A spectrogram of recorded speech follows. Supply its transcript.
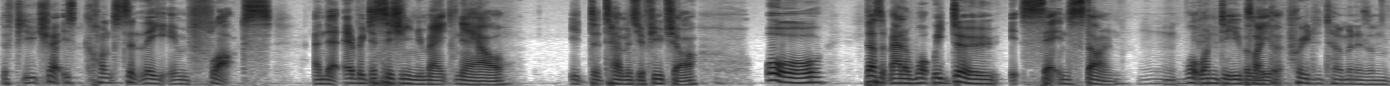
the future is constantly in flux, and that every decision you make now it determines your future, or doesn't matter what we do, it's set in stone. Mm. What one do you It's like believe? the predeterminism versus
